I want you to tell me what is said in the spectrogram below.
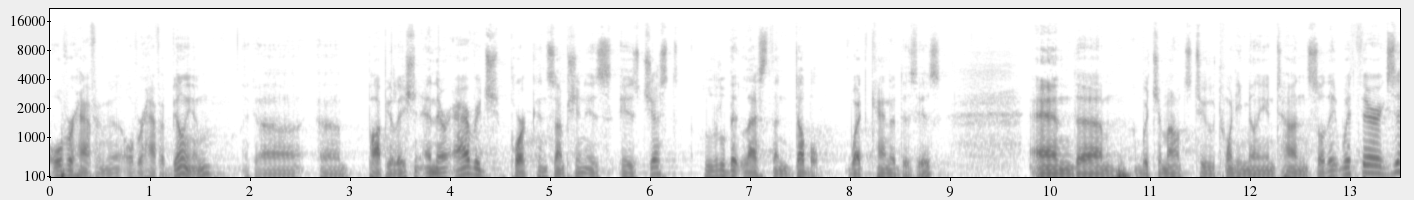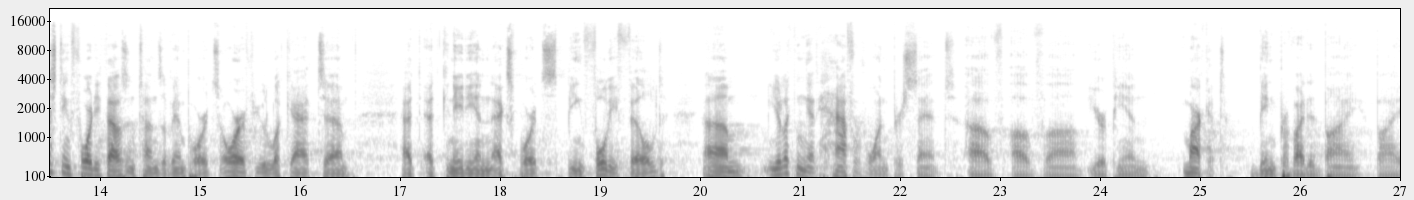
over half a, over half a billion uh, uh, population, and their average pork consumption is, is just a little bit less than double what Canada's is and um, which amounts to 20 million tons. So, they, with their existing 40,000 tons of imports, or if you look at, uh, at, at, Canadian exports being fully filled, um, you're looking at half of 1% of, of uh, European market being provided by, by,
